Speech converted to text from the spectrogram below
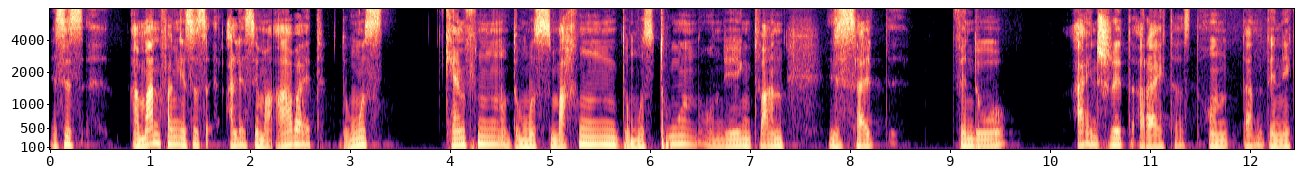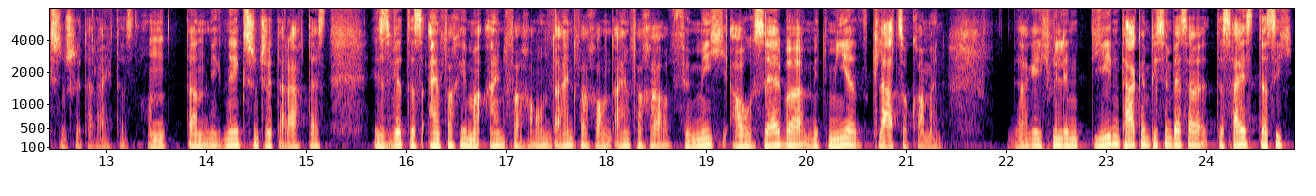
es ist, am Anfang ist es alles immer Arbeit. Du musst kämpfen und du musst machen, du musst tun und irgendwann ist es halt, wenn du einen Schritt erreicht hast und dann den nächsten Schritt erreicht hast und dann den nächsten Schritt erreicht hast, es wird das einfach immer einfacher und einfacher und einfacher für mich auch selber mit mir klarzukommen. Ich sage, ich will jeden Tag ein bisschen besser. Das heißt, dass ich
